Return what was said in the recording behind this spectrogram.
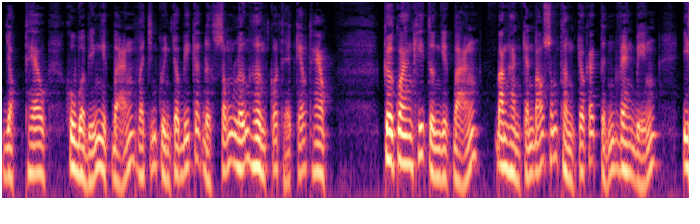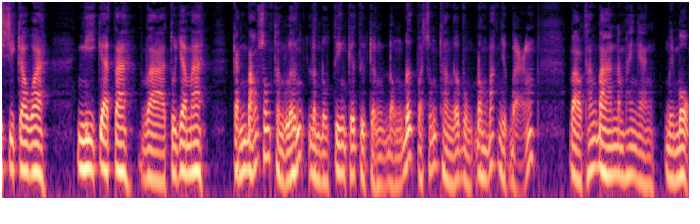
dọc theo khu bờ biển Nhật Bản và chính quyền cho biết các đợt sóng lớn hơn có thể kéo theo. Cơ quan khí tượng Nhật Bản ban hành cảnh báo sóng thần cho các tỉnh ven biển Ishikawa, Niigata và Toyama. Cảnh báo sóng thần lớn lần đầu tiên kể từ trận động đất và sóng thần ở vùng Đông Bắc Nhật Bản vào tháng 3 năm 2011.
